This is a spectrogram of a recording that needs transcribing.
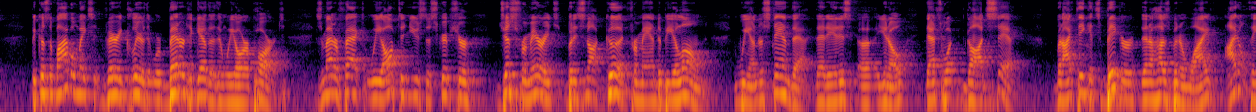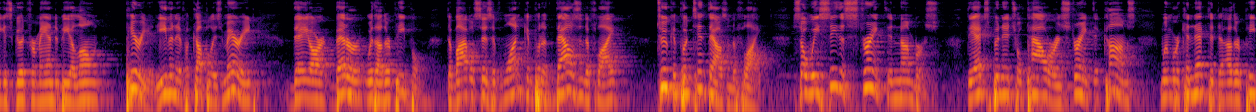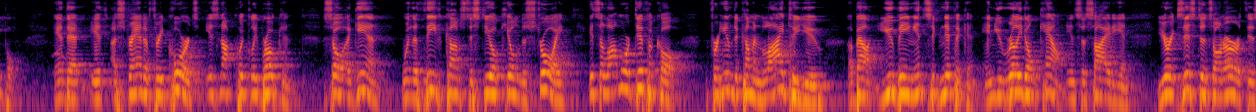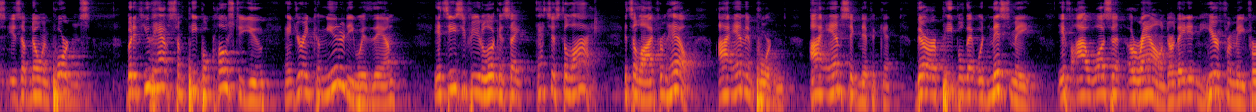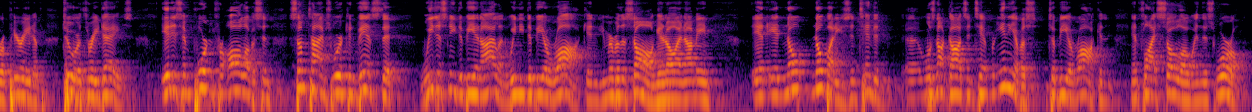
Because the Bible makes it very clear that we're better together than we are apart. As a matter of fact, we often use the scripture just for marriage, but it's not good for man to be alone. We understand that, that it is, uh, you know, that's what God said. But I think it's bigger than a husband and wife. I don't think it's good for man to be alone, period. Even if a couple is married, they are better with other people. The Bible says if one can put a thousand to flight, two can put 10,000 to flight. So we see the strength in numbers, the exponential power and strength that comes when we're connected to other people. And that it, a strand of three cords is not quickly broken. So again, when the thief comes to steal, kill, and destroy, it's a lot more difficult for him to come and lie to you about you being insignificant and you really don't count in society and your existence on earth is, is of no importance. But if you have some people close to you and you're in community with them, it's easy for you to look and say, that's just a lie. It's a lie from hell. I am important. I am significant. There are people that would miss me if I wasn't around or they didn't hear from me for a period of two or three days. It is important for all of us. And sometimes we're convinced that we just need to be an island. We need to be a rock. And you remember the song, you know, and I mean, and, and no, nobody's intended, uh, was not God's intent for any of us to be a rock and, and fly solo in this world.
